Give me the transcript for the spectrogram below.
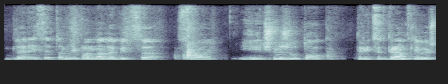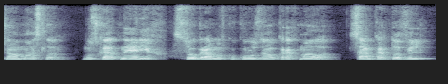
Для рецепта мне понадобится соль, яичный желток, 30 грамм сливочного масла, мускатный орех, 100 граммов кукурузного крахмала, сам картофель.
